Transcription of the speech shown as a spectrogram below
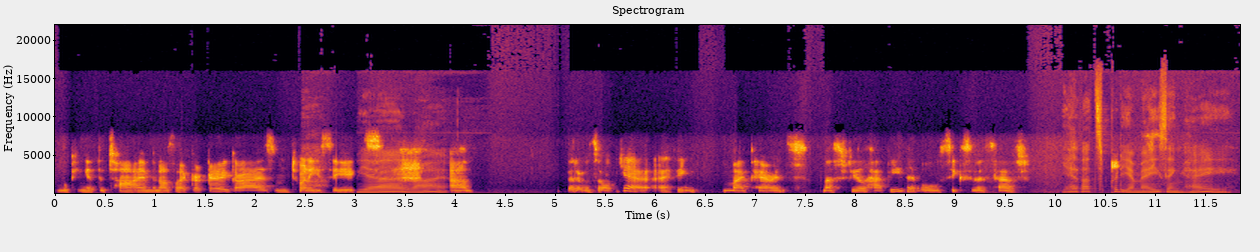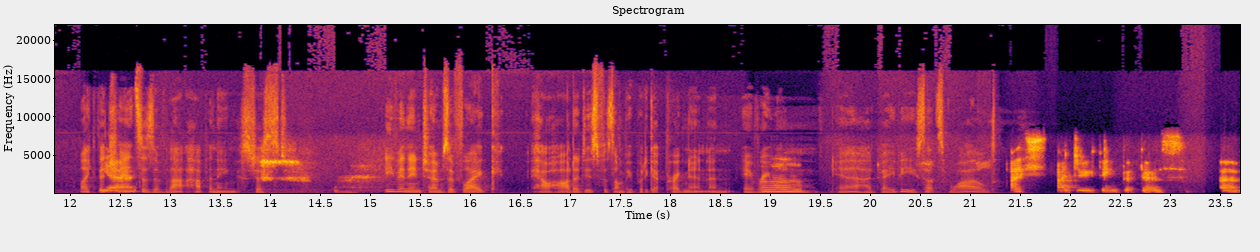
looking at the time, and I was like, okay, guys, I'm 26. yeah, right. Um, but it was all, yeah, I think my parents must feel happy that all six of us have. Yeah, that's pretty amazing. Hey, like the Yeah. chances of that happening is just, even in terms of like how hard it is for some people to get pregnant and everyone, Mm. yeah, had babies. That's wild. I, I do think that there's a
